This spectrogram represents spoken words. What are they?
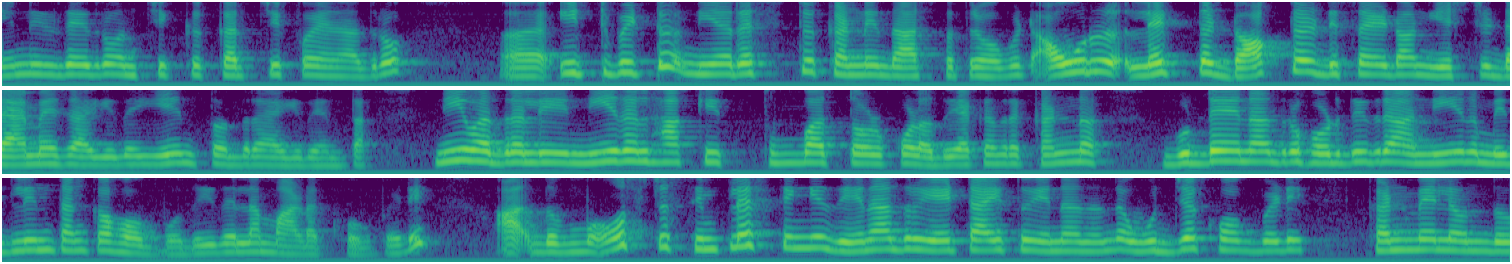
ಏನಿಲ್ಲದೆ ಇದ್ರೂ ಒಂದು ಚಿಕ್ಕ ಖರ್ಚಿಫ್ ಏನಾದರೂ ಇಟ್ಬಿಟ್ಟು ನಿಯರೆಸ್ಟ್ ಕಣ್ಣಿಂದ ಆಸ್ಪತ್ರೆ ಹೋಗ್ಬಿಟ್ಟು ಅವರು let the doctor decide on ಎಷ್ಟು ಡ್ಯಾಮೇಜ್ ಆಗಿದೆ, ಏನು ತೊಂದರೆ ಆಗಿದೆ ಅಂತ. ನೀವು ಅದರಲ್ಲಿ ನೀರಲ್ಲಿ ಹಾಕಿ ತುಂಬ ತೊಳ್ಕೊಳ್ಳೋದು. ಯಾಕಂದರೆ ಕಣ್ಣು ಗುಡ್ಡೆ ಏನಾದರೂ ಹೊಡೆದಿದ್ರೆ ಆ ನೀರು ಮಿದ್ಲಿನ ತನಕ ಹೋಗ್ಬೋದು. ಇದೆಲ್ಲ ಮಾಡೋಕ್ಕೆ ಹೋಗಬೇಡಿ. The most simplest thing is ಏನಾದರೂ ಏಟಾಯಿತು ಏನಾದಂದರೆ ಉಜ್ಜಕ್ಕೆ ಹೋಗಬೇಡಿ ಕಣ್ಮೇಲೆ ಒಂದು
